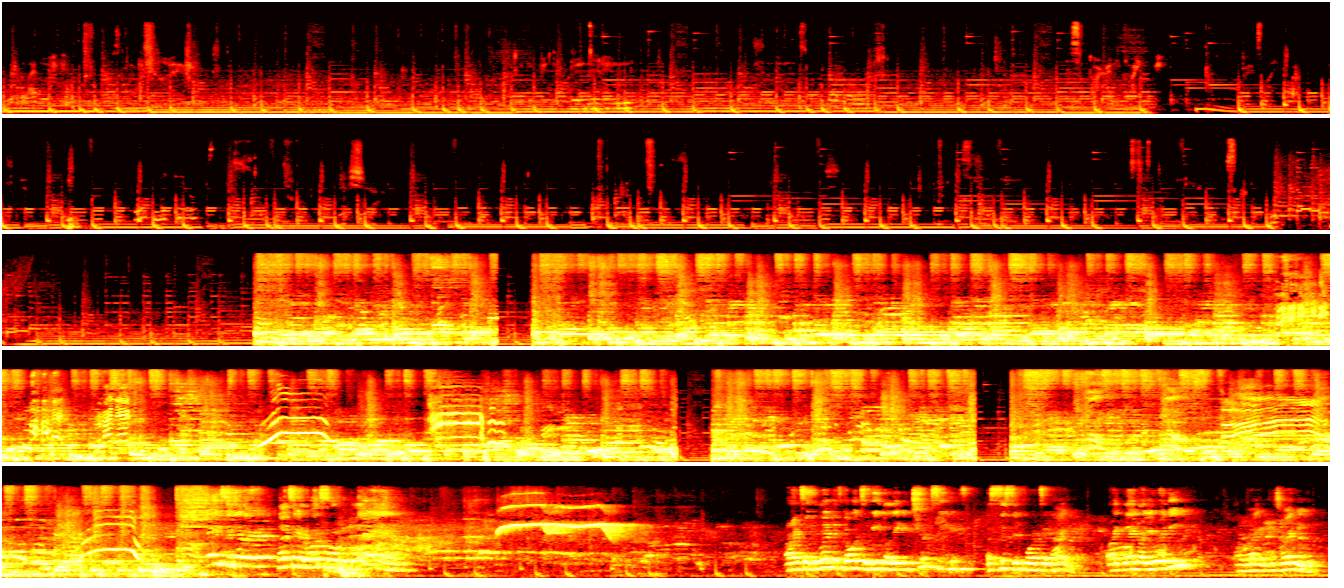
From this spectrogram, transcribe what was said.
Look at the light on. And I'm not afraid to All right, so Glenn is going to be the Lady Trixie's assistant for tonight. All right, Glenn, are you ready? All right, he's ready.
